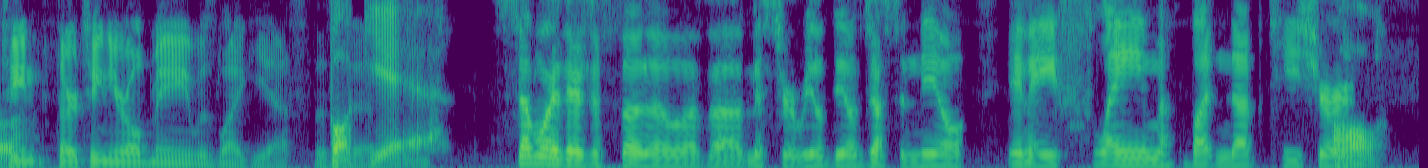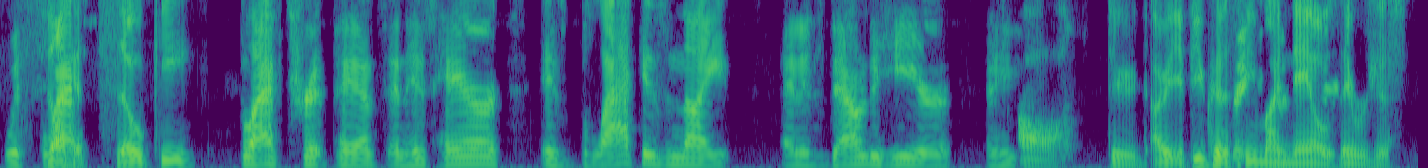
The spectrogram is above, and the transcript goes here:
13, 13 year old me was like, yes, this fuck is it. yeah. Somewhere there's a photo of uh, Mr. Real Deal Justin Neal in a flame button-up t-shirt Oh, with black like a silky. black trip pants, and his hair is black as night, and it's down to here. And he, Oh, dude. I mean, if you could have seen my nails, they were just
